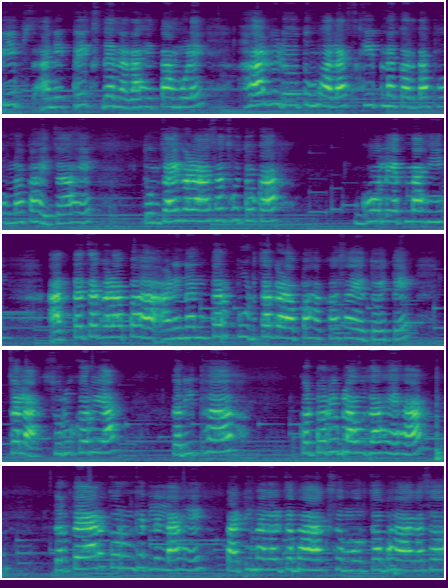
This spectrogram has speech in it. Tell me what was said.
टिप्स आणि ट्रिक्स देणार आहे. त्यामुळे हा व्हिडिओ तुम्हाला स्किप न करता पूर्ण पाहायचा आहे. तुमचाही गळा असाच होतो का? गोल येत नाही. आत्ताचा गळा पहा आणि नंतर पुढचा गळा पहा कसा येतोय ते. चला सुरू करूया. तर इथं कटोरी ब्लाऊज आहे हा. तर तयार करून घेतलेला आहे. पाठीमागाचा भाग समोरचा भाग असं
